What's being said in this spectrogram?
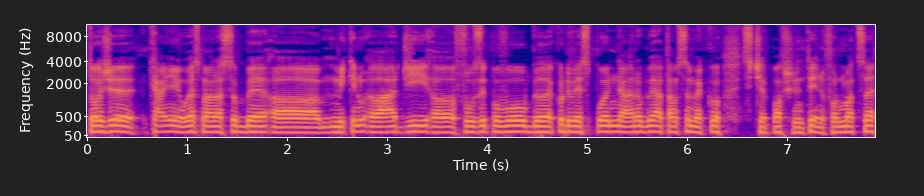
to, že Kanye West má na sobě uh, Mikinu LRG, uh, Fulzipovou, byl jako dvě spojené nádoby a tam jsem jako si čerpal všechny ty informace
